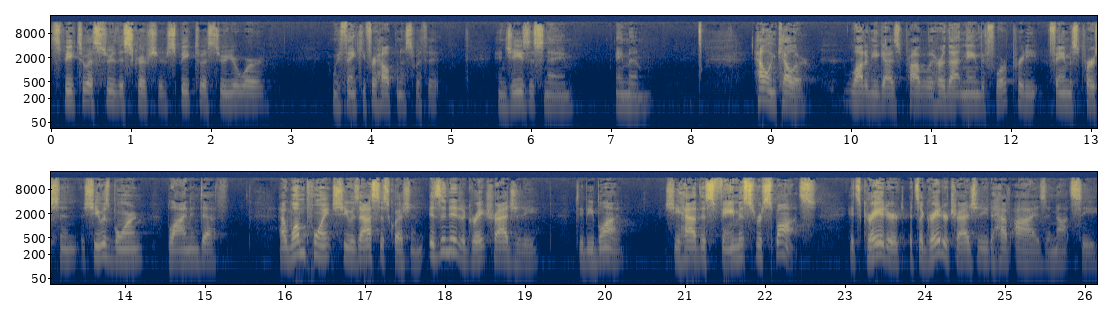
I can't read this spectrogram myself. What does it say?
Speak to us through this scripture. Speak to us through your word. We thank you for helping us with it. In Jesus' name, amen. Helen Keller. A lot of you guys probably heard that name before. Pretty famous person. She was born blind and deaf. At one point, she was asked this question Isn't it a great tragedy to be blind. She had this famous response. It's greater, it's a greater tragedy to have eyes and not see.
